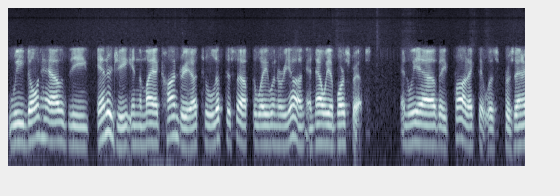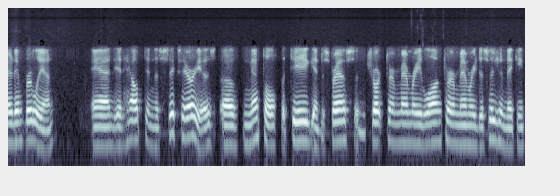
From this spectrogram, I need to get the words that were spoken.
we don't have the energy in the mitochondria to lift us up the way when we're young, and now we have more stress. And we have a product that was presented in Berlin, and it helped in the six areas of mental fatigue and distress and short term memory, long term memory, decision making.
